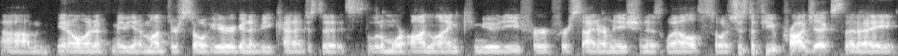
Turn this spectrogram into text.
um, you know, in a, maybe in a month or so here, going to be kind of just a it's a little more online community for for Sidearm Nation as well. So it's just a few projects that I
